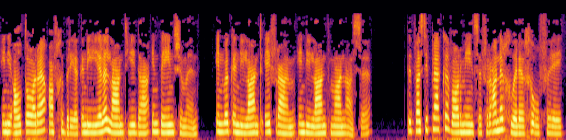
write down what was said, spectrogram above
en die altare afgebreek in die hele land Juda en Benjamin, en ook in die land Ephraim en die land Manasse. Dit was die plekke waar mensen verander goede geoffer het.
